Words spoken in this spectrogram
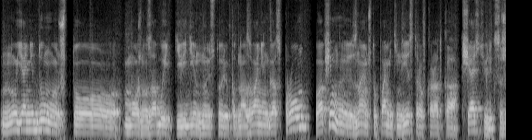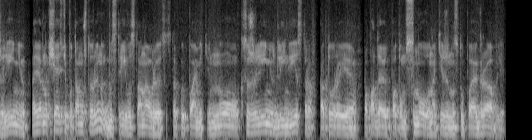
Ну, я не думаю, что можно забыть дивидендную историю под названием «Газпром». Вообще мы знаем, что память инвесторов коротка. К счастью или к сожалению. Наверное, к счастью, потому что рынок быстрее восстанавливается с такой памятью. Но, к сожалению, для инвесторов, которые попадают потом снова на те же наступая грабли.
